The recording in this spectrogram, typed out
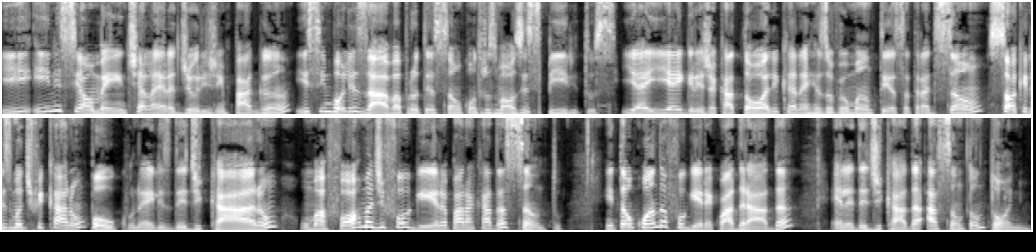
E inicialmente ela era de origem pagã e simbolizava a proteção contra os maus espíritos. E aí a Igreja Católica, né, resolveu manter essa tradição, só que eles modificaram um pouco, né? Eles dedicaram uma forma de fogueira para cada santo. Então, quando a fogueira é quadrada, ela é dedicada a Santo Antônio.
